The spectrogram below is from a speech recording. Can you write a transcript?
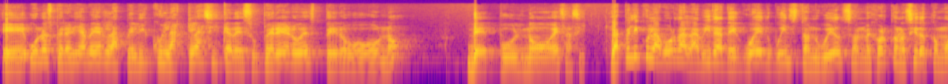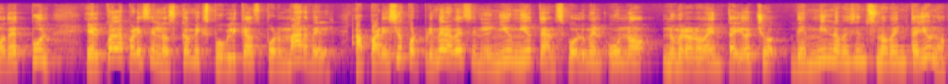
Eh, uno esperaría ver la película clásica de superhéroes, pero no. Deadpool no es así. La película aborda la vida de Wade Winston Wilson, mejor conocido como Deadpool, el cual aparece en los cómics publicados por Marvel. Apareció por primera vez en el New Mutants volumen 1, número 98 de 1991.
